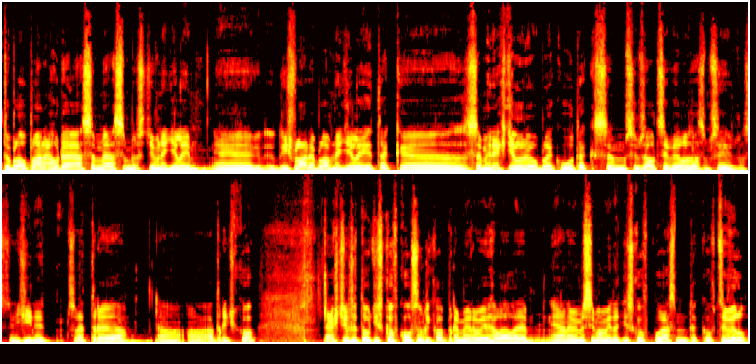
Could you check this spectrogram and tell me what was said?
to byla úplná náhoda, já jsem, já jsem prostě v neděli, eh, když vláda byla v neděli, tak eh, se mi nechtělo do obleku, tak jsem si vzal civil, vzal jsem si vlastně džíny, svetr a, a, a, a tričko. A ještě před tou tiskovkou jsem říkal premiérovi, hele, ale já nevím, jestli mám mít ta tiskovku, já jsem jako v civilu.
